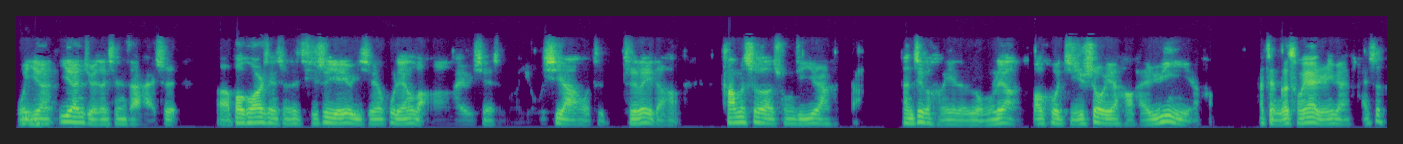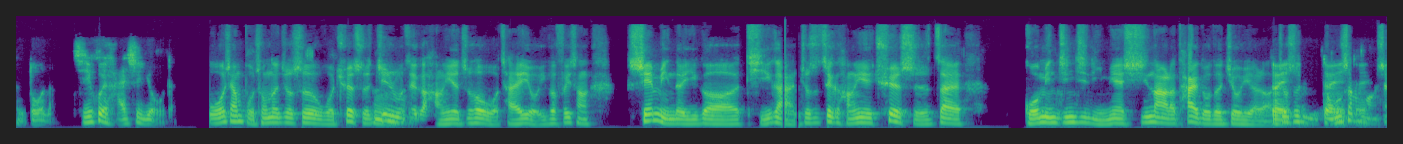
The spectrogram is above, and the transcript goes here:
我依然依然觉得现在还是呃，包括二线城市其实也有一些互联网啊，还有一些什么游戏啊或者之类的哈。他们受到的冲击依然很大，但这个行业的容量，包括集售也好，还是运营也好，它整个从业人员还是很多的，机会还是有的。我想补充的就是，我确实进入这个行业之后，我才有一个非常鲜明的一个体感，就是这个行业确实在国民经济里面吸纳了太多的就业了。就是从上往下，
